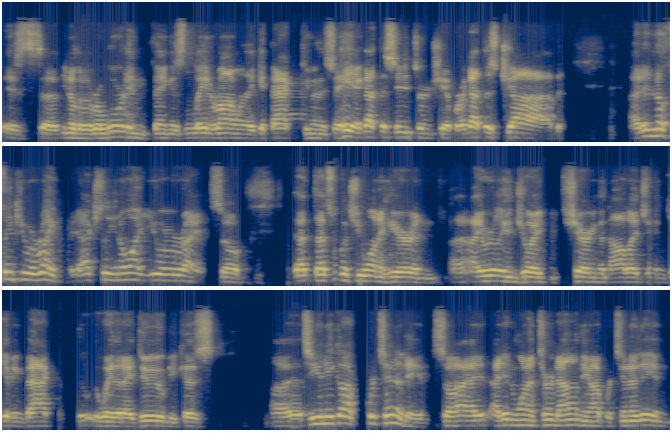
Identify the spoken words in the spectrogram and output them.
Is uh, you know the rewarding thing is later on when they get back to you and they say, "Hey, I got this internship or I got this job." I didn't know think you were right, but actually, you know what, you were right. So that that's what you want to hear, and I really enjoyed sharing the knowledge and giving back the way that I do because uh, it's a unique opportunity. So I, I didn't want to turn down the opportunity, and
